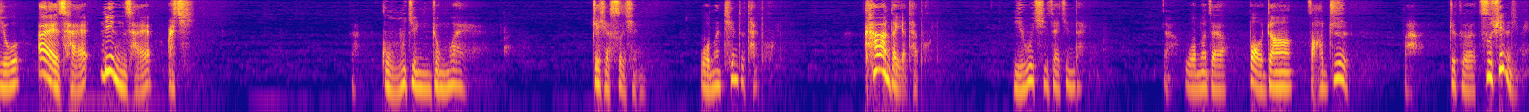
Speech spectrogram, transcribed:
有爱财、吝财而起。”古今中外，这些事情，我们听的太多了，看的也太多了。尤其在近代，啊，我们在报章、杂志，这个资讯里面，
